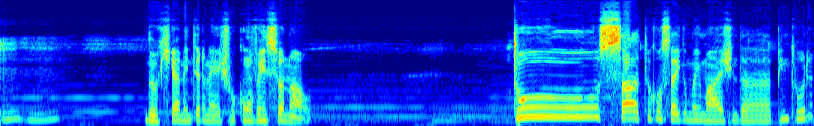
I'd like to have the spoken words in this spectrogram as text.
Uhum. do que há na internet, o convencional. Tu sabe, tu consegue uma imagem da pintura.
